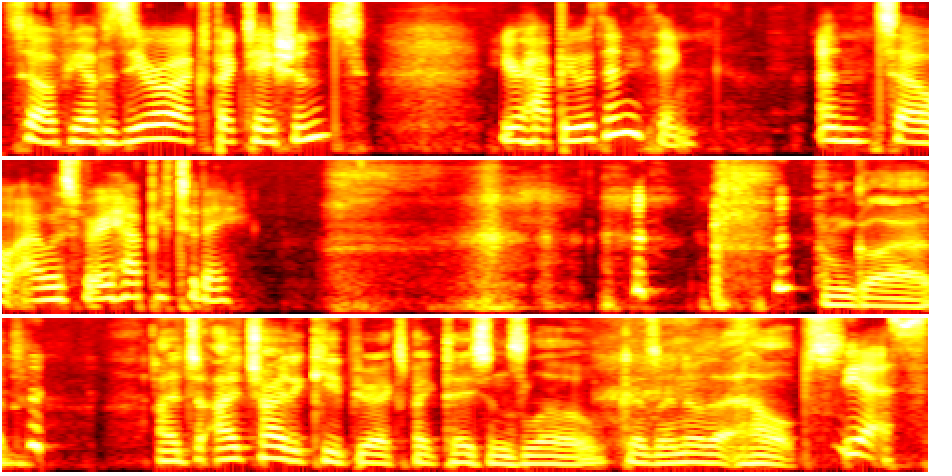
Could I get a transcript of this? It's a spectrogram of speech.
So, if you have zero expectations, you're happy with anything. And so, I was very happy today. I'm glad. I, t- I try to keep your expectations low because I know that helps. Yes,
